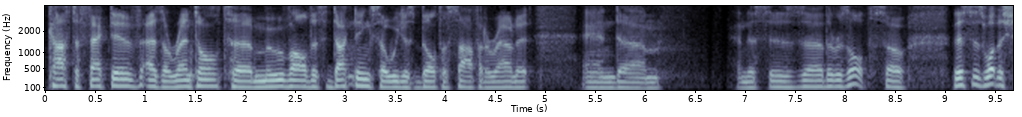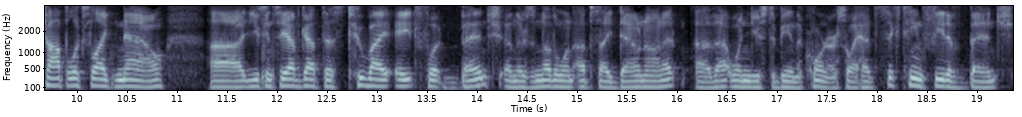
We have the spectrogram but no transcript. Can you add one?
cost effective as a rental to move all this ducting, so we just built a soffit around it and um, and this is uh, the result. So this is what the shop looks like now. Uh, you can see I've got this two by eight foot bench, and there's another one upside down on it. Uh, that one used to be in the corner, so I had 16 feet of bench.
